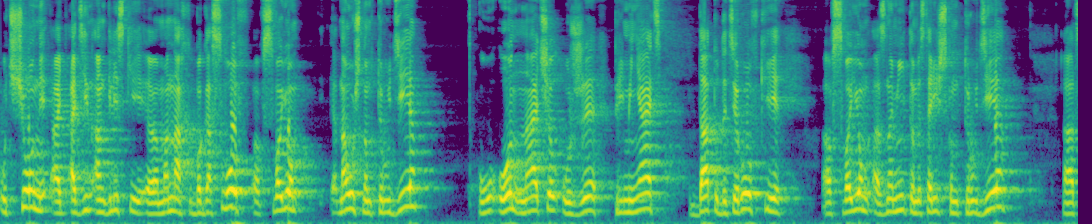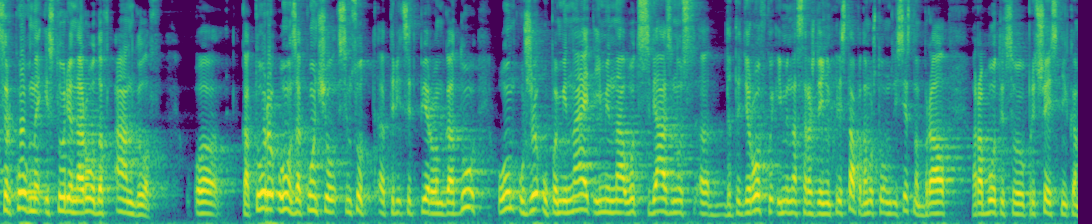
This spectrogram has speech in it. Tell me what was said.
ученый, один английский э, монах-богослов в своем научном труде, он начал уже применять дату датировки в своем знаменитом историческом труде «Церковная история народов англов», который он закончил в 731 году, он уже упоминает именно вот связанную с э, датировку именно с рождением Христа, потому что он, естественно, брал работы своего предшественника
